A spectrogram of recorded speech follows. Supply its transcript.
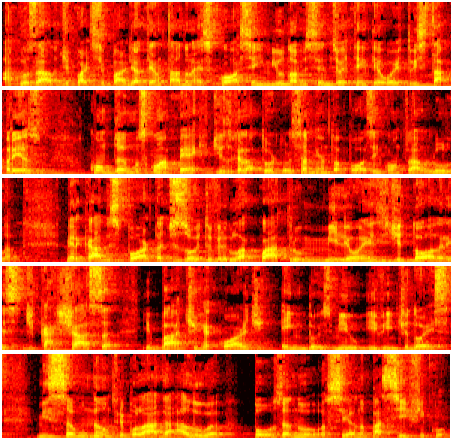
Acusado de participar de atentado na Escócia em 1988, está preso. Contamos com a PEC, diz o relator do orçamento após encontrar Lula. Mercado exporta 18,4 milhões de dólares de cachaça e bate recorde em 2022. Missão não tripulada à Lua pousa no Oceano Pacífico.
